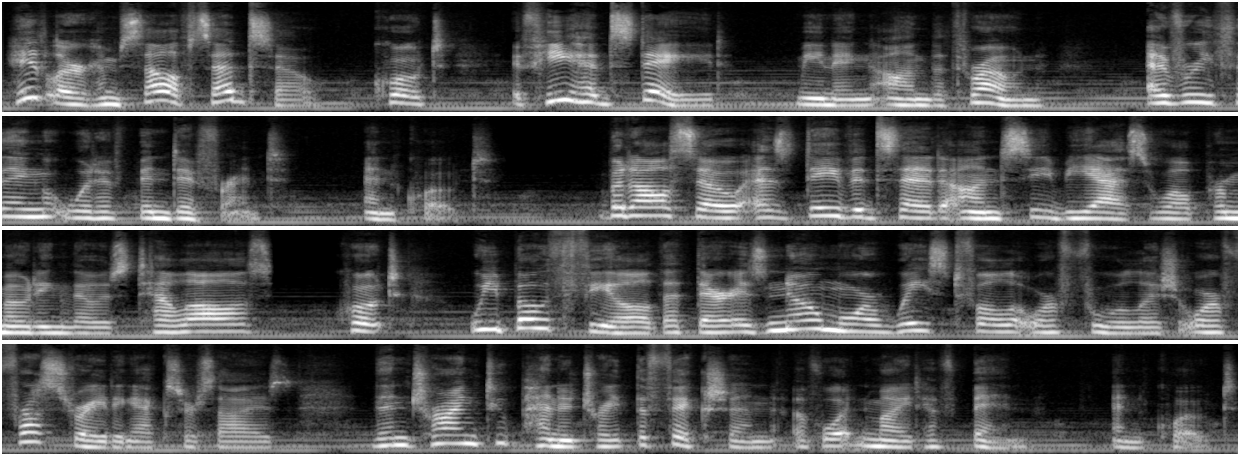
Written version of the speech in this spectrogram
Hitler himself said so. Quote, if he had stayed, meaning on the throne, everything would have been different. End quote. But also, as David said on CBS while promoting those tell alls, quote, we both feel that there is no more wasteful or foolish or frustrating exercise than trying to penetrate the fiction of what might have been. End quote.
